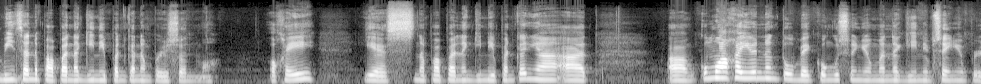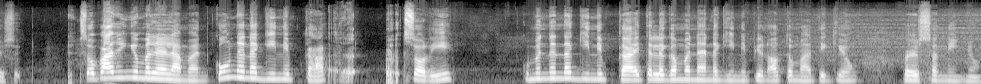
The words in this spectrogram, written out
minsan napapanaginipan ka ng person mo. Okay? Yes, napapanaginipan ka niya at um, kumuha kayo ng tubig kung gusto niyo managinip sa inyong person. So, paano niyo malalaman? Kung nanaginip ka, sorry, kung mananaginip ka, ay talaga mananaginip yun automatic yung person ninyo.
